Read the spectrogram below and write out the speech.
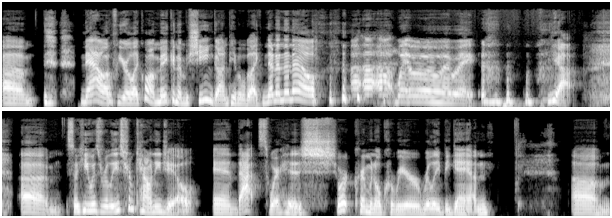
Um, now, if you're like, oh, I'm making a machine gun, people will be like, no, no, no, no. uh, uh, uh, wait, wait, wait, wait, wait. yeah. Um, so he was released from county jail, and that's where his short criminal career really began. Um,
